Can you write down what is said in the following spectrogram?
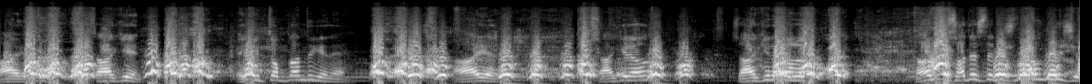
Hayır. Sakin. Ekip toplandı gene. Hayır. Sakin ol. Sakin ol oğlum. Carlos Hades'le düşman olduğu için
